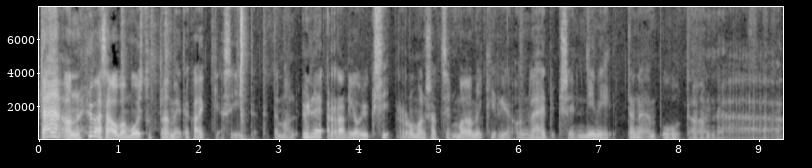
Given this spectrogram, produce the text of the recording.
Tämä on hyvä sauva muistuttaa meitä kaikkia siitä, että tämä on Yle Radio 1 Romansatsin maamikirja on lähetyksen nimi. Tänään puhutaan ää,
